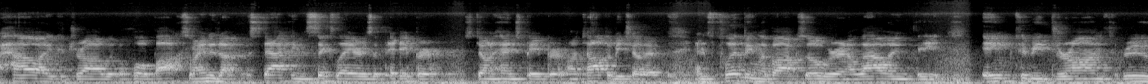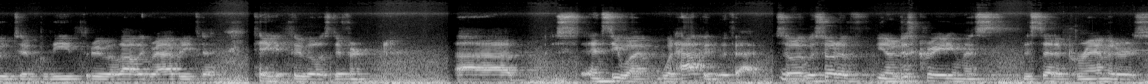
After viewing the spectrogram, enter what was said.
how I could draw with a whole box. So I ended up stacking six layers of paper, Stonehenge paper, on top of each other and flipping the box over and allowing the ink to be drawn through, to bleed through, allow the gravity to take it through those different. Uh, and see what what happened with that. So it was sort of you know just creating this this set of parameters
